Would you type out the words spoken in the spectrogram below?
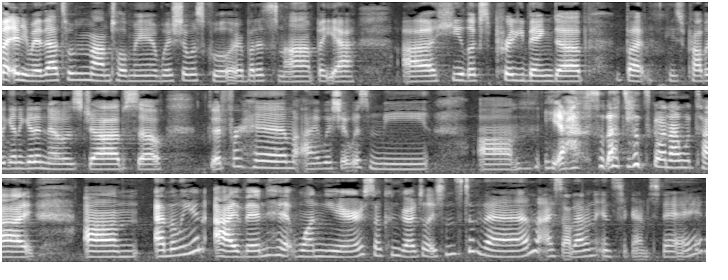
but anyway, that's what my mom told me. I wish it was cooler, but it's not. But yeah, uh, he looks pretty banged up, but he's probably gonna get a nose job. So good for him. I wish it was me. Um, yeah, so that's what's going on with Ty. Um, Emily and Ivan hit one year, so congratulations to them. I saw that on Instagram today.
